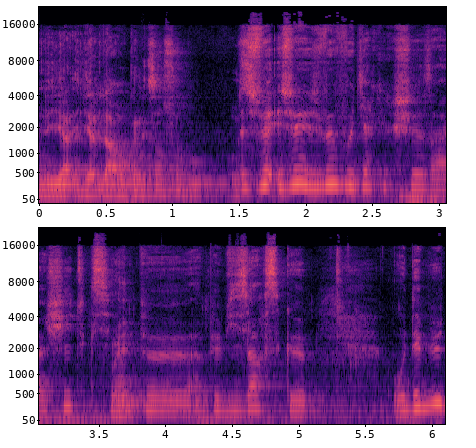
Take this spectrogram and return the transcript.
il y, a de la reconnaissance au bout. Je, vais, je, vais, vous dire quelque chose, Rachid, qui c'est un, peu, un peu bizarre. C'est que au début,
